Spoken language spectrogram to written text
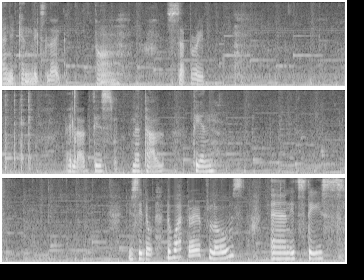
and you can mix like um, separate I love this metal thin you see the the water flows and it stays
